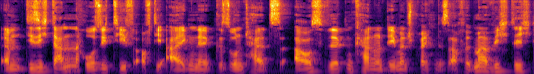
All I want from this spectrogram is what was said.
ähm, die sich dann positiv auf die eigene Gesundheit auswirken kann und dementsprechend ist auch immer wichtig,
